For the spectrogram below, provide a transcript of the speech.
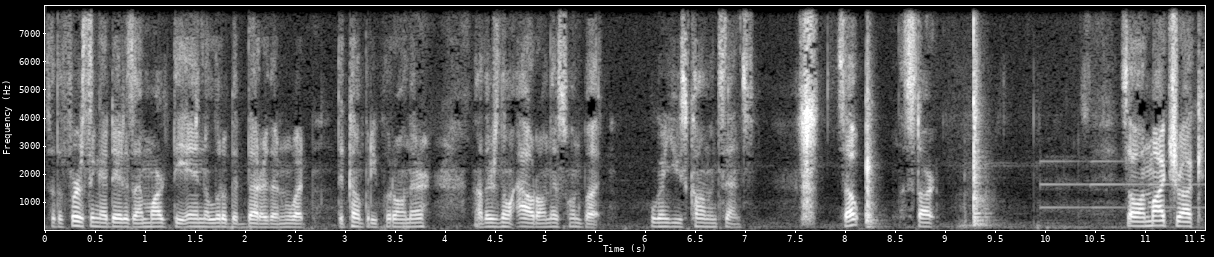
So the first thing I did is I marked the in a little bit better than what the company put on there. Now there's no out on this one, but we're going to use common sense. So let's start. So on my truck,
